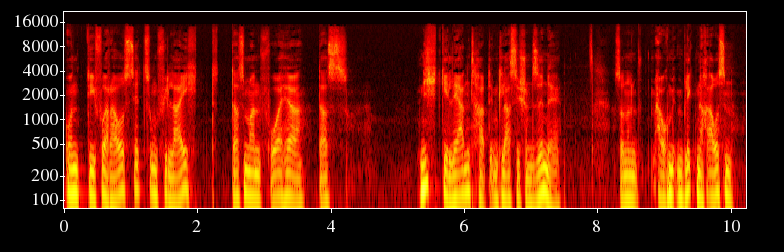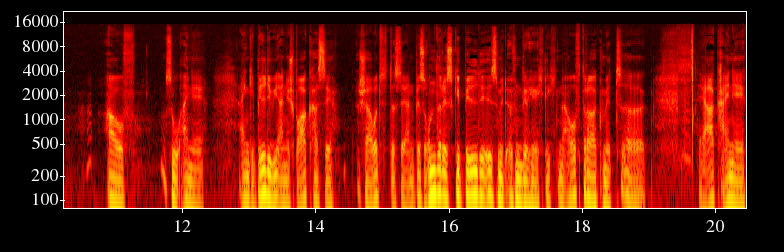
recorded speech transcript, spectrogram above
und die Voraussetzung vielleicht, dass man vorher das nicht gelernt hat im klassischen Sinne, sondern auch mit dem Blick nach außen auf so eine, ein Gebilde wie eine Sparkasse schaut, dass er ein besonderes Gebilde ist mit öffentlich-rechtlichen Auftrag, mit äh, ja, keine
